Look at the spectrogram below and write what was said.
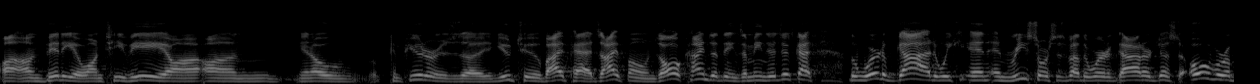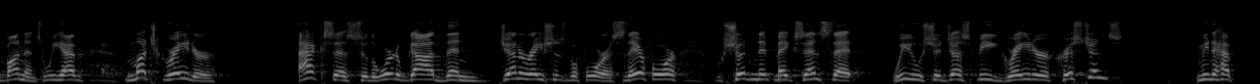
on video, on TV, on, on you know, computers, uh, YouTube, iPads, iPhones, all kinds of things. I mean, they've just got the Word of God we, and, and resources about the Word of God are just overabundance. We have much greater access to the Word of God than generations before us. Therefore, shouldn't it make sense that we should just be greater Christians? I mean, to have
